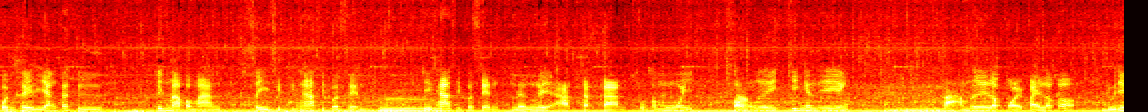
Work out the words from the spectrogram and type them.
คนเคยเลี้ยงก็คือขึ้นมาประมาณ 40-50%เปอร์เซ็นต์อีกห้าสิบเปอร์เซ็นต์หนึ่งเลยอาจจากการถูกขโมยสองเลยกินกันเองสามเลยเราปล่อยไปแล้วก็อยู่ใน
